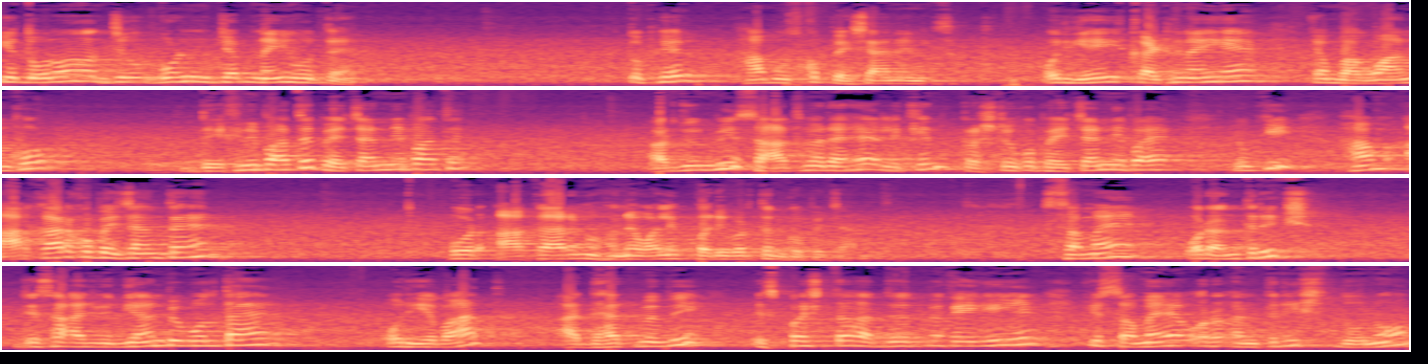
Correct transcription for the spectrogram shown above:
ये दोनों जो गुण जब नहीं होते हैं तो फिर हम उसको पहचान ही नहीं सकते। और यही कठिनाई है कि हम भगवान को देख नहीं पाते, पहचान नहीं पाते। अर्जुन भी साथ में रहे, लेकिन कृष्ण को पहचान नहीं पाए, क्योंकि हम आकार को पहचानते हैं और आकार में होने वाले परिवर्तन को पहचानते हैं। समय और अंतरिक्ष जैसा आज विज्ञान भी बोलता है, और ये बात अध्यात्म भी स्पष्ट अद्वैत में कही गई है कि समय और अंतरिक्ष दोनों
